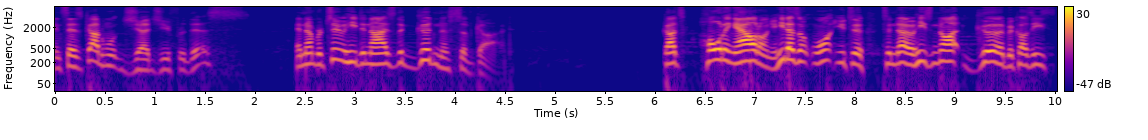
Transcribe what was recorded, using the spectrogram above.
and says, God won't judge you for this. And number two, he denies the goodness of God. God's holding out on you. He doesn't want you to, to know He's not good because he's,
